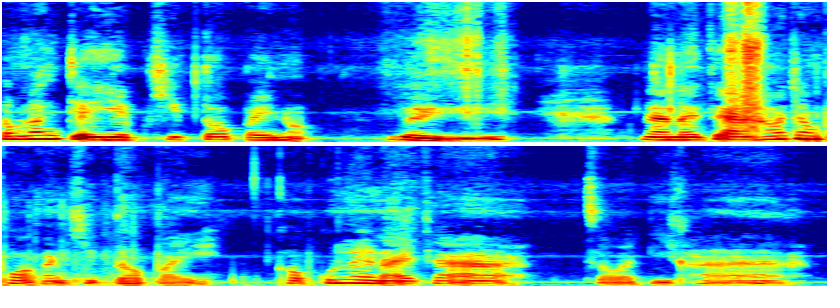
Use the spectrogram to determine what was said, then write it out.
กำลังใจเย็บคลิปต่อไปเนาะเบื่อนั่นนะจ้ะเขาจังพอกันคลิปต่อไป ขอบคุณหลายๆจ้าสวัสดีค่ะ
